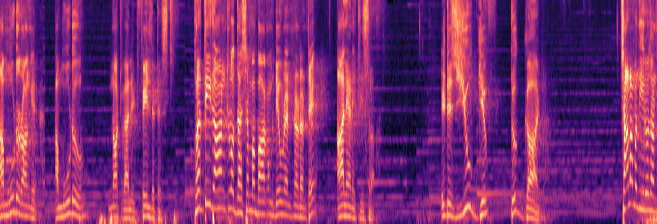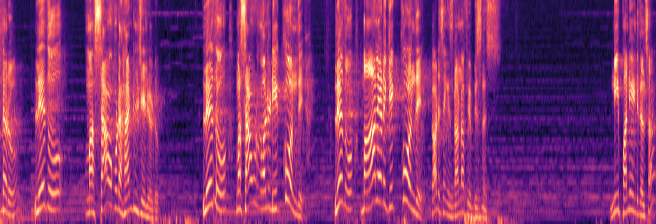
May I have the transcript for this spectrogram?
ఆ మూడు రాంగే. ఆ మూడు not valid fail the test ప్రతి దాంట్లో దశమ భాగం దేవుడు అంటున్నాడంటే ఆలయానికి తీసురా it is you give to God చాలామంది ఈరోజు అంటున్నారు లేదు మా సేవకుడు హ్యాండిల్ చేయలేడు. లేదు మా సేవకుడికి ఆల్రెడీ ఎక్కువ ఉంది. లేదు మా ఆలయానికి ఎక్కువ ఉంది. God is is none of your business నీ పని ఏంటి తెలుసా?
